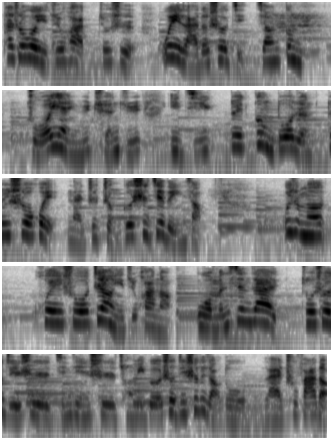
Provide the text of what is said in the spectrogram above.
他说过一句话，就是未来的设计将更着眼于全局，以及对更多人、对社会乃至整个世界的影响。为什么会说这样一句话呢？我们现在做设计是仅仅是从一个设计师的角度来出发的，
